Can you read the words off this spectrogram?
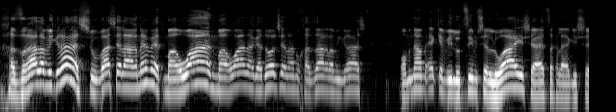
חזרה למגרש, שובה של הארנבת, מרואן, מרואן הגדול שלנו חזר למגרש. אמנם עקב אילוצים של לואי, שהיה צריך להגיש אה,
